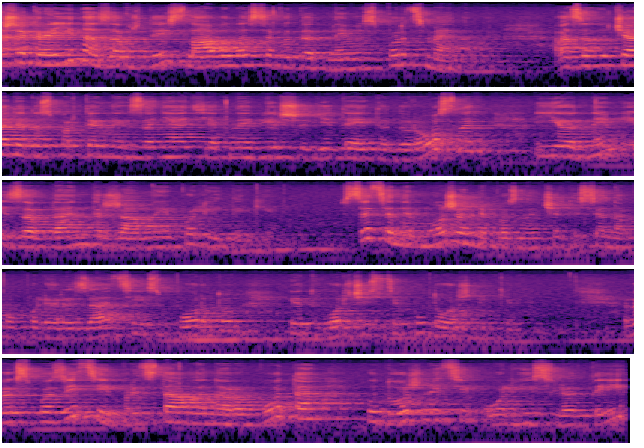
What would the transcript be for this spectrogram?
Наша країна завжди славилася видатними спортсменами. А залучати до спортивних занять якнайбільше дітей та дорослих є одним із завдань державної політики. Все це не може не позначитися на популяризації спорту і творчості художників. В експозиції представлена робота художниці Ольги Сльоти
